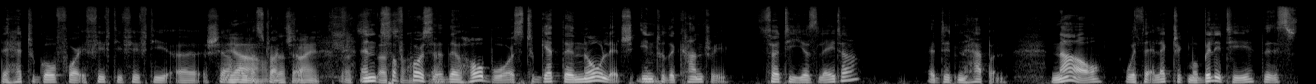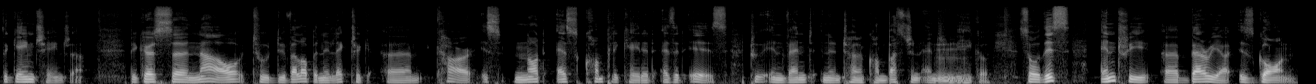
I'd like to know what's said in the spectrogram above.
they had to go for a 50 50 uh, shareholder yeah, structure. That's right. That's, and that's of right, course, yeah. the hope was to get the knowledge mm. into the country. 30 years later, it didn't happen. Now, with the electric mobility, this is the game changer. Because uh, now to develop an electric um, car is not as complicated as it is to invent an internal combustion engine mm. vehicle. So this entry uh, barrier is gone.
